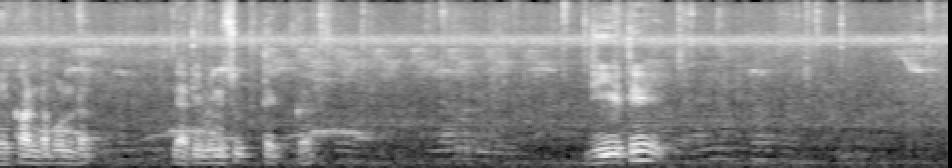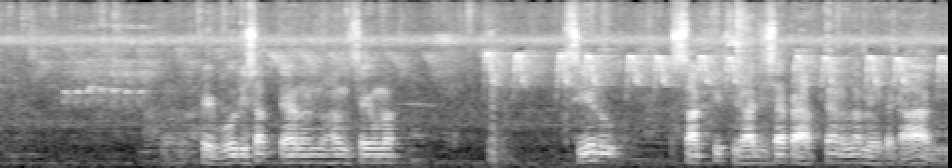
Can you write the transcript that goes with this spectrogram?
මේ කණ්ඩ බොණ්ඩ නැති මිනිසුත් එක්ක ජීවිතේ අපේ බෝධිසත්වයන්න් වහන්සේ වුණා සියලු ශක්ති රාජසප අත්හැරලා මේකට ආවි.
